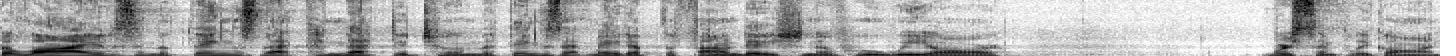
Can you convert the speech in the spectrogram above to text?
The lives and the things that connected to him, the things that made up the foundation of who we are, were simply gone.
